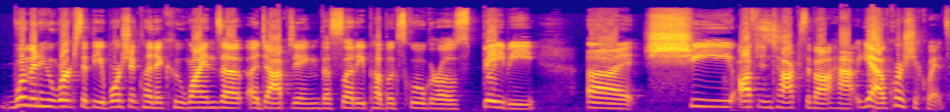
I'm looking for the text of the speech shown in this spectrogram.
woman who works at the abortion clinic who winds up adopting the slutty public school girl's baby uh she Quits. often talks about how yeah of course she quits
